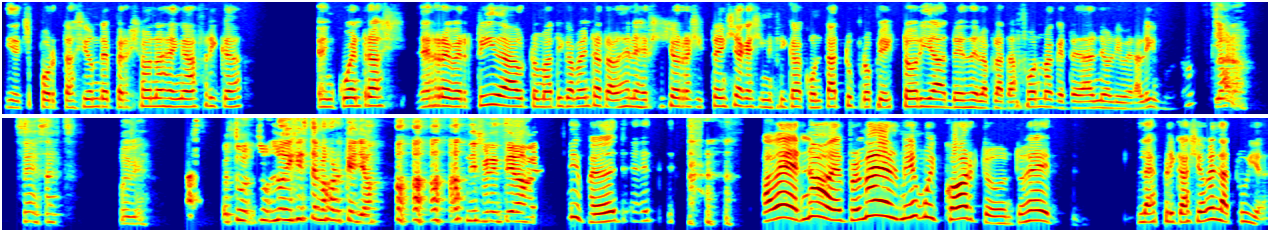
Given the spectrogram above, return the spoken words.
y exportación de personas en África encuentras, es revertida automáticamente a través del ejercicio de resistencia que significa contar tu propia historia desde la plataforma que te da el neoliberalismo. Claro, sí, exacto. Muy bien. Pues tú, lo dijiste mejor que yo, definitivamente. Sí, pero... Eh, eh, a ver, no, el problema es el mío es muy corto, entonces la explicación es la tuya.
